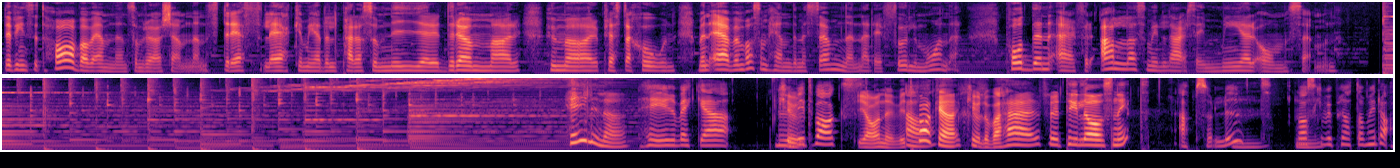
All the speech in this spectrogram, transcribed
Det finns ett hav av ämnen som rör sömnen. Stress, läkemedel, parasomnier, drömmar, humör, prestation, men även vad som händer med sömnen när det är fullmåne. Podden är för alla som vill lära sig mer om sömn. Hej Lina! Hej Rebecka! Nu Kul. är vi tillbaks. Ja, nu är vi Ja. tillbaka. Kul att vara här för ett till avsnitt. Absolut. Mm, Vad mm. ska vi prata om idag?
